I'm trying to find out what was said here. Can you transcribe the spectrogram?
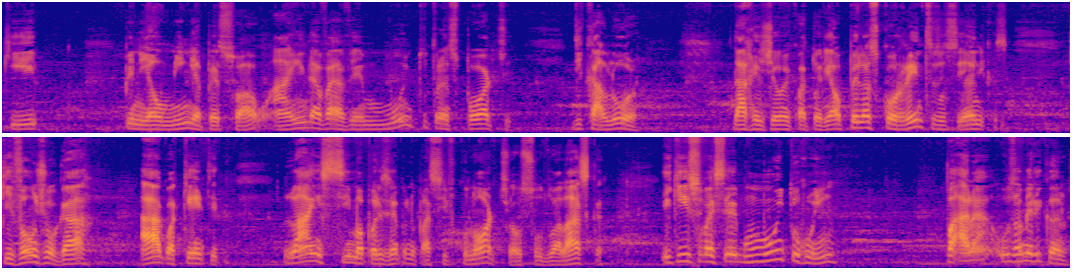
que, opinião minha pessoal, ainda vai haver muito transporte de calor da região equatorial pelas correntes oceânicas que vão jogar água quente lá em cima, por exemplo, no Pacífico Norte, ao sul do Alasca, e que isso vai ser muito ruim para os americanos.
